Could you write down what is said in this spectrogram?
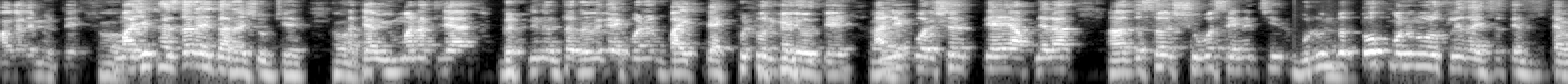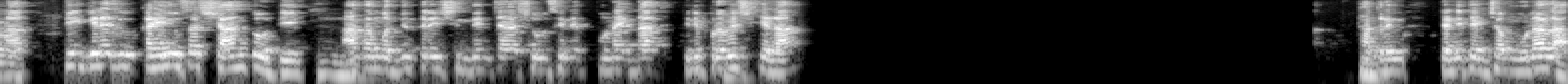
बघायला मिळते हो. माझे खासदार आहेत धाराशिवचे. हो. त्या विमानातल्या घटनेनंतर रवी गायकवाड बाईक बॅकफुटवर गेले होते. अनेक वर्ष ते आपल्याला जसं शिवसेनेची बुलुंद तोप म्हणून ओळखले जायचं त्यां- त्यांना. ती गेल्या काही दिवसात शांत होती. आता मध्यंतरी शिंदेच्या शिवसेनेत पुन्हा एकदा त्यांनी प्रवेश केला. ठाकरे त्यांनी त्यांच्या मुलाला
